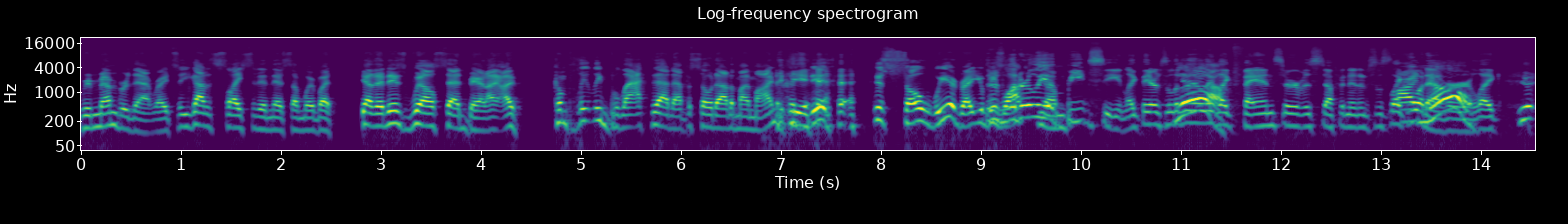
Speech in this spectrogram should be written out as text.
remember that, right? So you got to slice it in there somewhere. But yeah, that is well said, Baron. I, I completely blacked that episode out of my mind because yeah. it is just so weird, right? You'll there's literally them. a beat scene, like there's literally yeah. like fan service stuff in it. It's just like I whatever, know. like You're,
